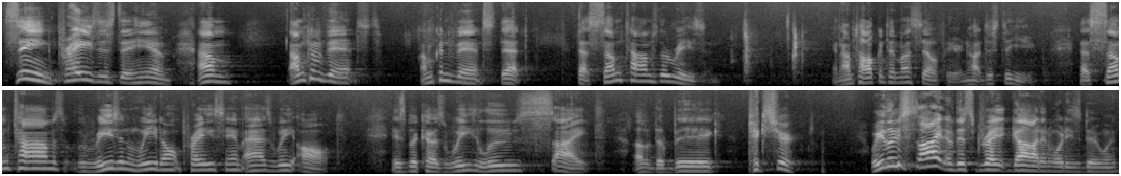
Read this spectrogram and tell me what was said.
Sing praises to Him. I'm, I'm convinced, I'm convinced that, that sometimes the reason, and I'm talking to myself here, not just to you, that sometimes the reason we don't praise Him as we ought is because we lose sight of the big picture. We lose sight of this great God and what He's doing.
